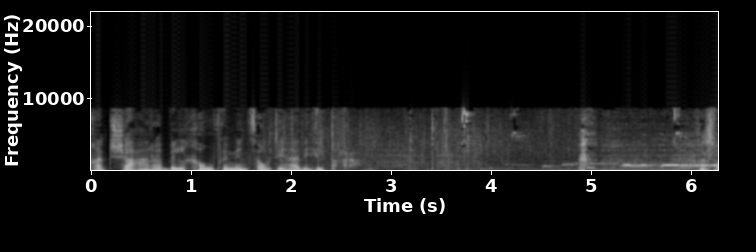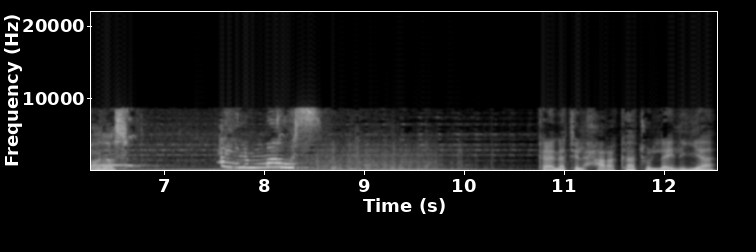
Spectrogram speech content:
قد شعر بالخوف من صوت هذه الفأرة Was war das? Eine Maus. كانت الحركات الليلية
